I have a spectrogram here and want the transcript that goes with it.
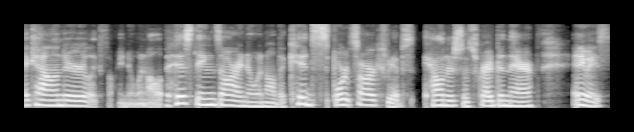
a calendar like so I know when all of his things are, I know when all the kids sports are cuz we have calendars subscribed in there. Anyways,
